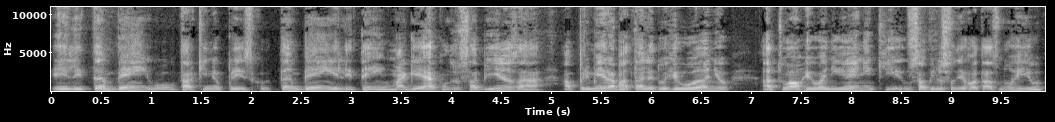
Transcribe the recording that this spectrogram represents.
ele também, o Tarquínio Prisco, também ele tem uma guerra contra os sabinos, a, a primeira batalha do Rio Anio, atual Rio Aniene, que os sabinos são derrotados no rio,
